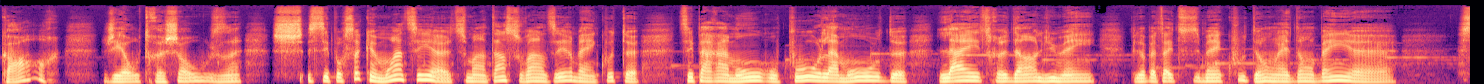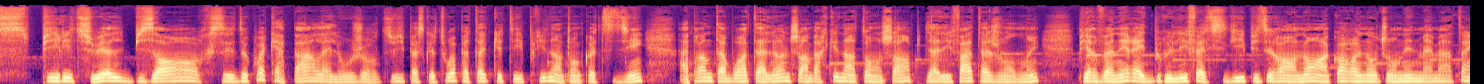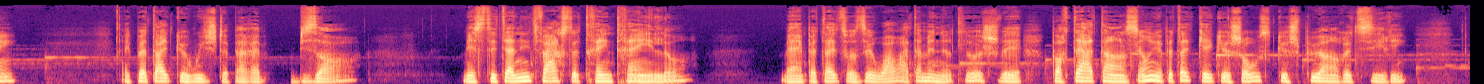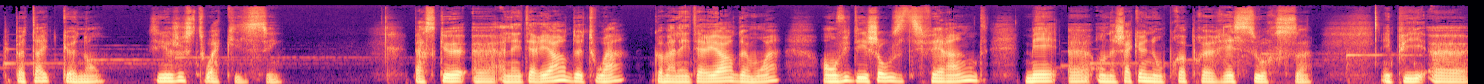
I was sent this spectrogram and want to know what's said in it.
corps, j'ai autre chose. C'est pour ça que moi, tu sais, euh, tu m'entends souvent dire, ben écoute, euh, tu sais, par amour ou pour l'amour de l'être dans l'humain. Puis là, peut-être tu dis, ben écoute, donc, donc ben euh, spirituel, bizarre. C'est de quoi qu'elle parle, elle, aujourd'hui? Parce que toi, peut-être que tu es pris dans ton quotidien à prendre ta boîte à lunch, embarquer dans ton char, puis d'aller faire ta journée, puis revenir à être brûlé, fatigué, puis dire, oh non, encore une autre journée demain matin. Et peut-être que oui, je te parais bizarre. Mais si t'es tanné de faire ce train-train-là, ben peut-être tu vas dire, wow, attends une minute, là, je vais porter attention, il y a peut-être quelque chose que je peux en retirer. Puis peut-être que non. C'est juste toi qui le sais. Parce que euh, à l'intérieur de toi, comme à l'intérieur de moi, on vit des choses différentes, mais euh, on a chacun nos propres ressources. Et puis, euh,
